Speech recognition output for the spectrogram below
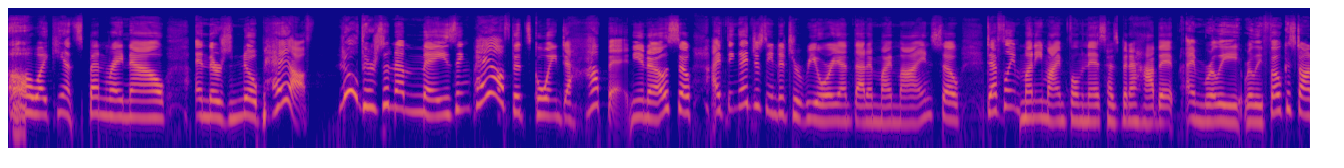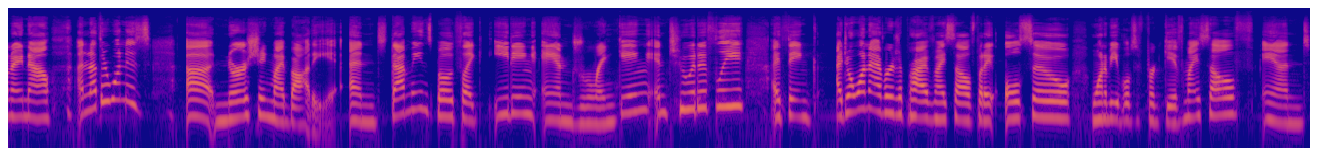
oh, I can't spend right now and there's no payoff. No, there's an amazing payoff that's going to happen, you know? So I think I just needed to reorient that in my mind. So definitely money mindfulness has been a habit I'm really, really focused on right now. Another one is uh, nourishing my body. And that means both like eating and drinking intuitively. I think I don't want to ever deprive myself, but I also want to be able to forgive myself and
